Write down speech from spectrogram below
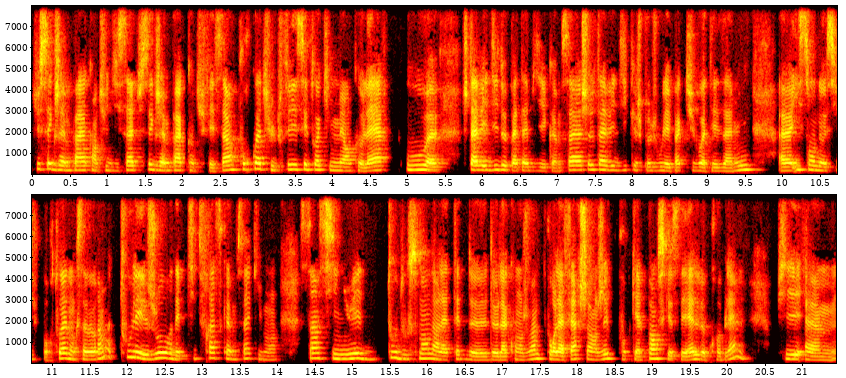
tu sais que j'aime pas quand tu dis ça tu sais que j'aime pas quand tu fais ça. Pourquoi tu le fais? C'est toi qui me mets en colère ou euh, je t'avais dit de pas t'habiller comme ça, je t'avais dit que je ne voulais pas que tu vois tes amis, euh, ils sont nocifs pour toi. Donc ça va vraiment tous les jours des petites phrases comme ça qui vont s'insinuer tout doucement dans la tête de, la conjointe pour la faire changer, pour qu'elle pense que c'est elle le problème. Puis euh,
